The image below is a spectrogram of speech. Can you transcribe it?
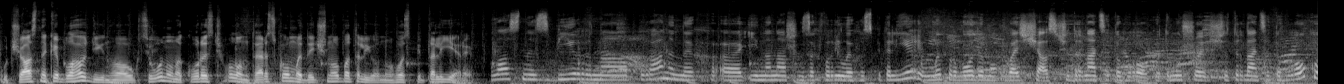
учасники благодійного аукціону на користь волонтерського медичного батальйону госпітальєри. Власне, збір на поранених е, і на наших захворілих госпітальєрів ми проводимо увесь час з 2014 року, тому що з 2014 року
